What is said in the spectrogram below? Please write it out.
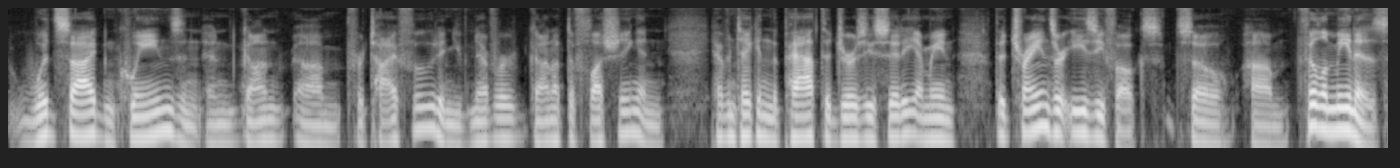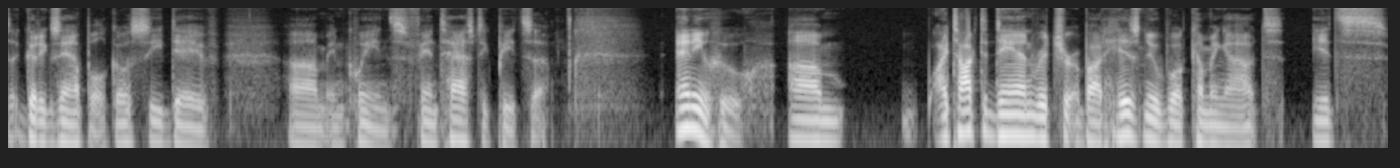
Woodside and Queens and, and gone um, for Thai food, and you've never gone up to Flushing, and you haven't taken the PATH to Jersey City. I mean, the trains are easy, folks. So um, Philomena's a good example. Go see Dave um, in Queens. Fantastic pizza. Anywho, um, I talked to Dan Richer about his new book coming out. It's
